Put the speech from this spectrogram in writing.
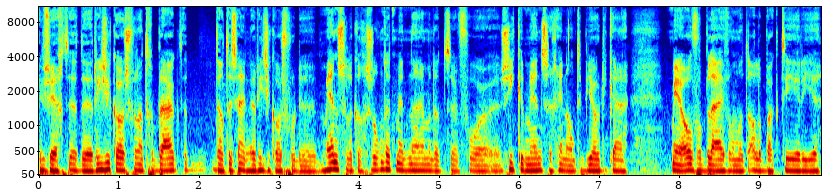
u zegt uh, de risico's van het gebruik, dat, dat zijn de risico's voor de menselijke gezondheid met name. Dat er voor uh, zieke mensen geen antibiotica meer overblijven omdat alle bacteriën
